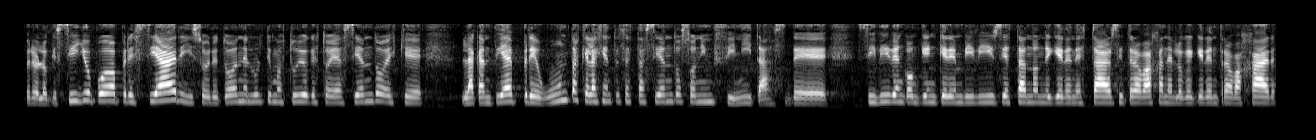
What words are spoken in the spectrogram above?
pero lo que sí yo puedo apreciar, y sobre todo en el último estudio que estoy haciendo, es que la cantidad de preguntas que la gente se está haciendo son infinitas, de si viven con quien quieren vivir, si están donde quieren estar, si trabajan en lo que quieren trabajar.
